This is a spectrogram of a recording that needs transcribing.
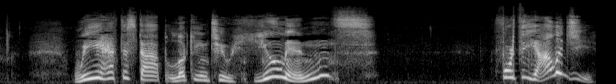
we have to stop looking to humans for theology.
